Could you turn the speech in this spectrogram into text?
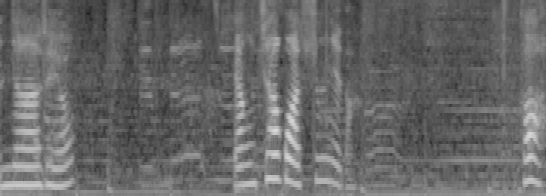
안녕하세요. 양치하고 왔습니다. 아,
